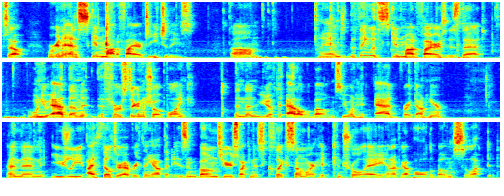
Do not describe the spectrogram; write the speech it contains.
So we're going to add a skin modifier to each of these. Um, and the thing with skin modifiers is that when you add them, first they're going to show up blank, and then you have to add all the bones. So you want to hit add right down here, and then usually I filter everything out that isn't bones here, so I can just click somewhere, hit Control A, and I've got all the bones selected.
